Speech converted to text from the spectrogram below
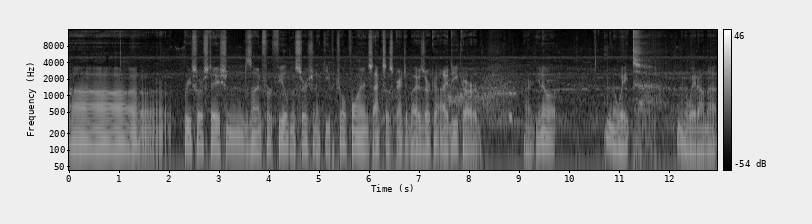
Uh, resource station designed for field insertion at key patrol points. Access granted by a Czerka ID card. All right, you know? I'm gonna wait. I'm gonna wait on that.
